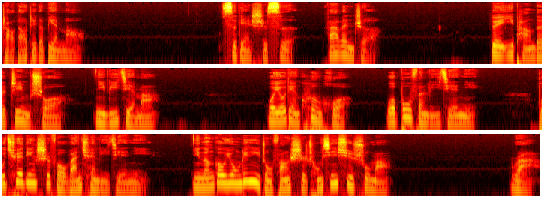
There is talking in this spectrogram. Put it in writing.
找到这个面貌。四点十四，发问者对一旁的 Jim 说：“你理解吗？”我有点困惑，我部分理解你，不确定是否完全理解你。你能够用另一种方式重新叙述吗？Ra，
